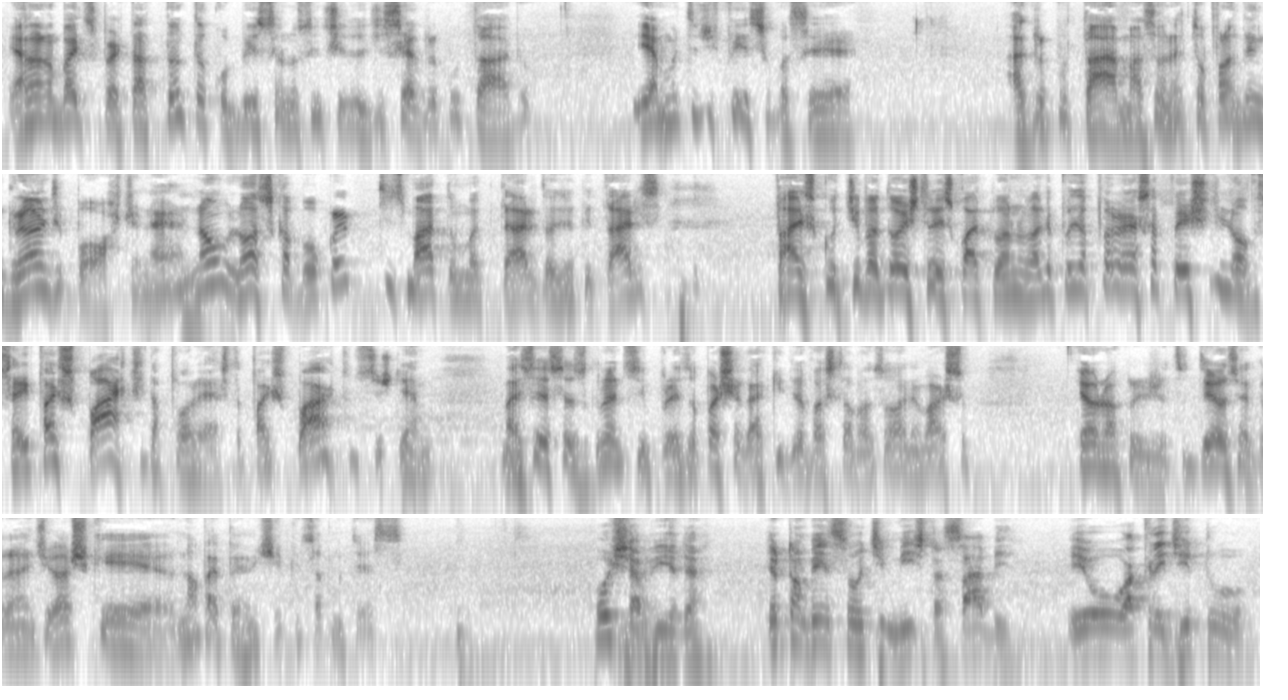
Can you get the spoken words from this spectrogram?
ela não vai despertar tanta cobiça no sentido de ser agricultável. E é muito difícil você agricultar a Amazônia. Estou falando em grande porte, né? Não, o nosso caboclo desmata um hectare, dois hectares, faz, cultiva dois, três, quatro anos lá, depois a floresta fecha de novo. Isso aí faz parte da floresta, faz parte do sistema. Mas essas grandes empresas, para chegar aqui e devastar a Amazônia, Márcio, eu não acredito. Deus é grande. Eu acho que não vai permitir que isso aconteça. Poxa vida, eu também sou otimista, sabe? Eu acredito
